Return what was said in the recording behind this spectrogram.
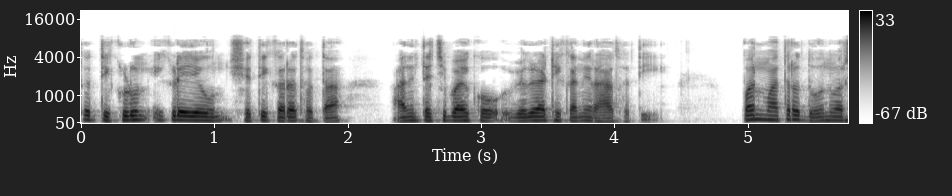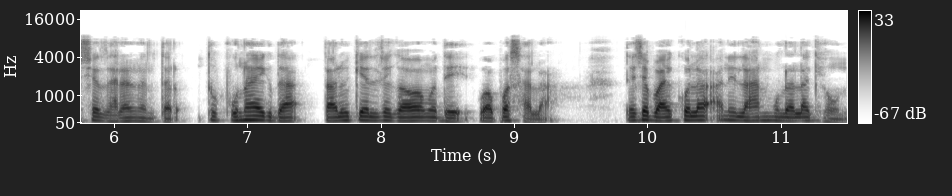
तो तिकडून इकडे येऊन शेती करत होता आणि त्याची बायको वेगळ्या ठिकाणी राहत होती. पण मात्र दोन वर्ष झाल्यानंतर तो पुन्हा एकदा तालुक्याच्या गावामध्ये वापस आला. त्याच्या बायकोला आणि लहान मुलाला घेऊन.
